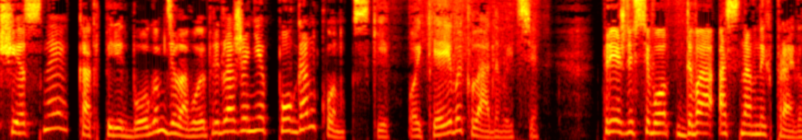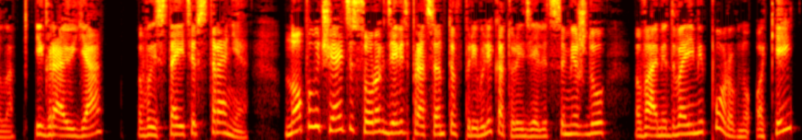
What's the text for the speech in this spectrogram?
честное, как перед Богом, деловое предложение по-гонконгски. Окей, выкладывайте. Прежде всего, два основных правила. Играю я, вы стоите в стороне, но получаете 49% прибыли, которые делятся между вами двоими поровну, окей?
